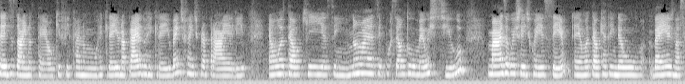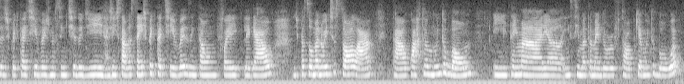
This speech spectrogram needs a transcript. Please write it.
C Design Hotel, que fica no Recreio, na Praia do Recreio, bem de frente pra praia ali. É um hotel que, assim, não é 100% o meu estilo, mas eu gostei de conhecer. É um hotel que atendeu bem as nossas expectativas no sentido de a gente estava sem expectativas, então foi legal. A gente passou uma noite só lá, tá? O quarto é muito bom e tem uma área em cima também do rooftop que é muito boa.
